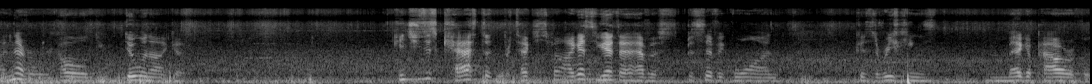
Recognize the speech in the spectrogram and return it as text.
I never recalled you doing like a can't you just cast a protection spell? I guess you have to have a specific one because the Rift King's mega powerful.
